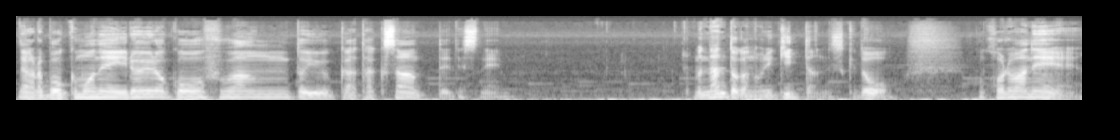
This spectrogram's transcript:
だから僕もね、いろいろこう不安というかたくさんあってですね、まあ、なんとか乗り切ったんですけど、これはね、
